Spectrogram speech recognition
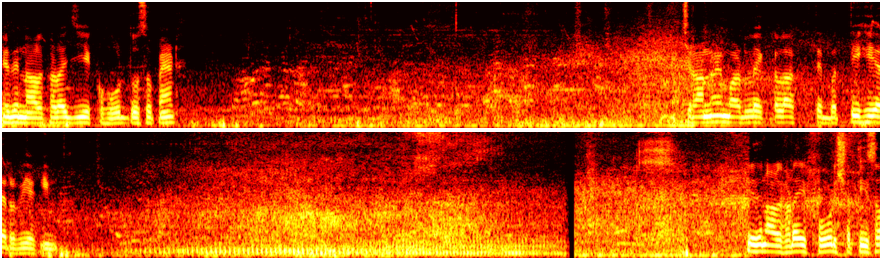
ਇਹਦੇ ਨਾਲ ਖੜਾ ਜੀ ਇੱਕ ਹੋਰ 265 94 ਮਾਡਲ 1 ਲੱਖ ਤੇ 32000 ਰੁਪਏ ਕੀਮਤ। ਇਹਦੇ ਨਾਲ ਖੜਾ ਜੀ ਫੋਰਡ 3600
